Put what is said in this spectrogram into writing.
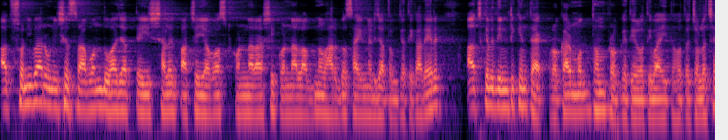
আজ শনিবার উনিশে শ্রাবণ দু হাজার তেইশ সালের পাঁচই অগস্ট কন্যা রাশি, কন্যা লগ্ন, ভার্গ সাইনের জাতক জাতিকাদের আজকের দিনটি কিন্তু এক প্রকার মধ্যম প্রকৃতির অতিবাহিত হতে চলেছে।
